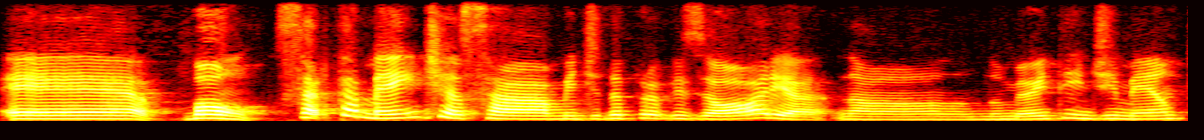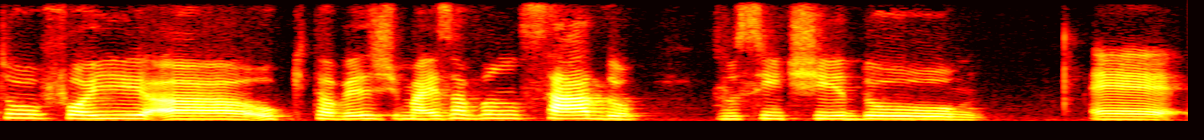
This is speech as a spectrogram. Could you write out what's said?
É, bom, certamente essa medida provisória, no, no meu entendimento, foi uh, o que talvez de mais avançado no sentido é,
